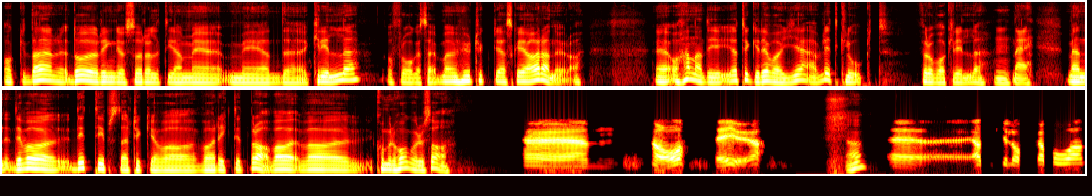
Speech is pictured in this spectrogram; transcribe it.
Och där, då ringde jag och surrade lite grann med, med eh, Krille och frågade så här, men hur tyckte jag ska göra nu då? Eh, och han hade, jag tycker det var jävligt klokt för att vara Krille. Mm. Nej, men det var, ditt tips där tycker jag var, var riktigt bra. Vad, vad, kommer du ihåg vad du sa? Ehm, ja, det gör jag. Ja. Eh, jag skulle locka på honom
